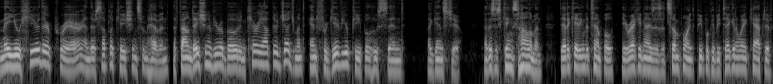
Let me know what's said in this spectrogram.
may you hear their prayer and their supplications from heaven, the foundation of your abode, and carry out their judgment, and forgive your people who sinned against you. Now, this is King Solomon dedicating the temple, he recognizes at some point people could be taken away captive.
